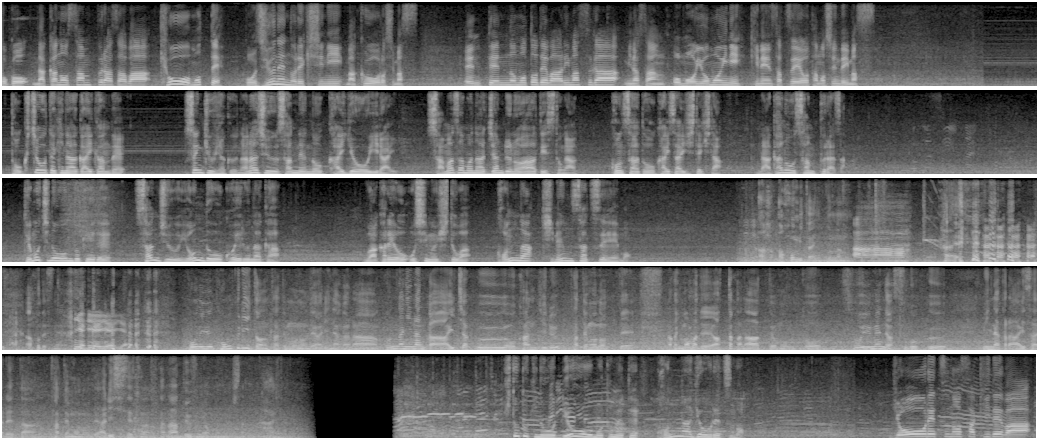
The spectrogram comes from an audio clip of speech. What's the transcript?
ここ中野サンプラザは今日をもって50年の歴史に幕を下ろします。炎天の下ではありますが皆さん思い思いに記念撮影を楽しんでいます。特徴的な外観で1973年の開業以来さまざまなジャンルのアーティストがコンサートを開催してきた中野サンプラザ。手持ちの温度計で34度を超える中別れを惜しむ人はこんな記念撮影も。あアホみたいにこんなの。ああはい。アホですね。いやいやいやいや。こういうコンクリートの建物でありながらこんなになんか愛着を感じる建物ってなんか今まであったかなって思うとそういう面ではすごくみんなから愛された建物であり施設なのかなというふうに思いました、はい、ひとときの涼を求めてこんな行列も。行列の先では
